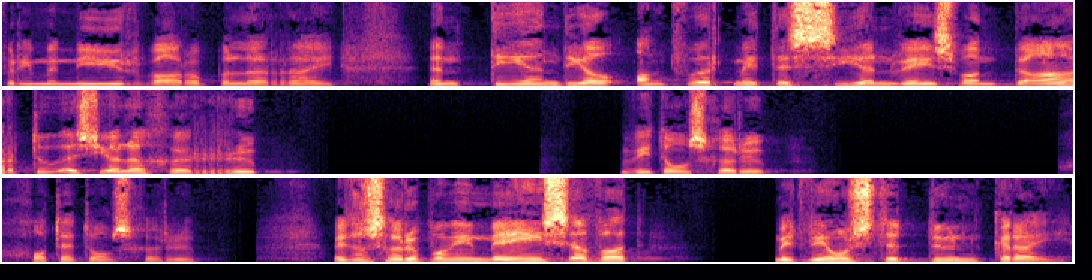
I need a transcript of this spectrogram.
vir die manier waarop hulle ry. Inteendeel antwoord met 'n seënwens want daartoe is jy geroep. Wie het ons geroep? God het ons geroep. Het ons geroep om die mense wat met wie ons te doen kry,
